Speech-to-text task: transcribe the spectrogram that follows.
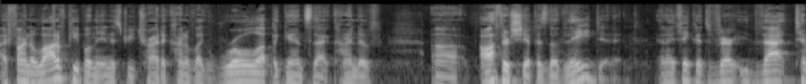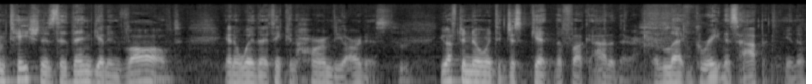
I find a lot of people in the industry try to kind of like roll up against that kind of uh, authorship as though they did it, And I think it's very that temptation is to then get involved in a way that I think can harm the artist. Hmm. You have to know when to just get the fuck out of there and let greatness happen, you know?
